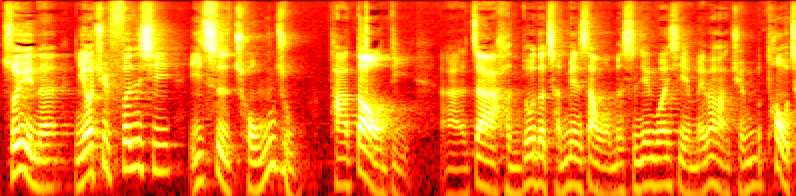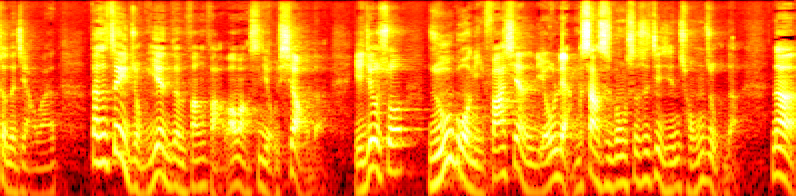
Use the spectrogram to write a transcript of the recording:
所以呢，你要去分析一次重组，它到底。呃，在很多的层面上，我们时间关系也没办法全部透彻的讲完。但是这种验证方法往往是有效的。也就是说，如果你发现有两个上市公司是进行重组的，那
